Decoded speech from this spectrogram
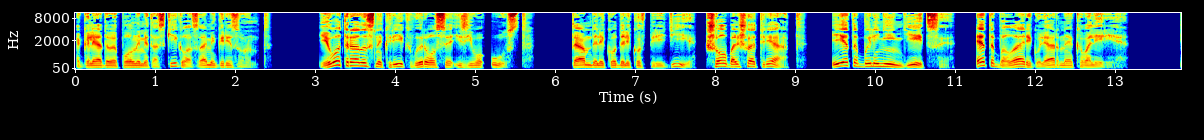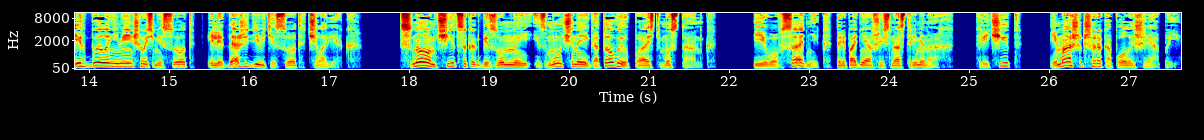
оглядывая полными тоски глазами горизонт. И вот радостный крик вырвался из его уст. Там далеко-далеко впереди шел большой отряд, и это были не индейцы, это была регулярная кавалерия. Их было не меньше 800 или даже 900 человек. Снова мчится, как безумный, измученный, готовый упасть мустанг. И его всадник, приподнявшись на стременах, кричит и машет широкополой шляпой.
